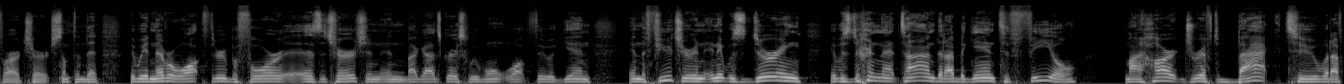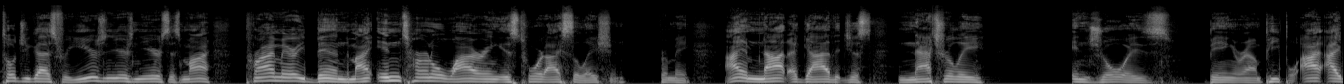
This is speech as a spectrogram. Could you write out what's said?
for our church, something that, that we had never walked through before as a church, and, and by God's grace, we won't walk through again in the future. And, and it was during it was during that time that I began to feel my heart drift back to what I've told you guys for years and years and years is my primary bend, my internal wiring is toward isolation for me. I am not a guy that just naturally enjoys being around people. I, I,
